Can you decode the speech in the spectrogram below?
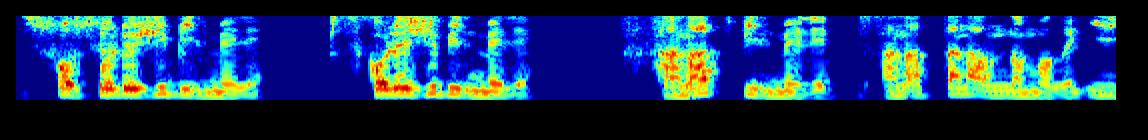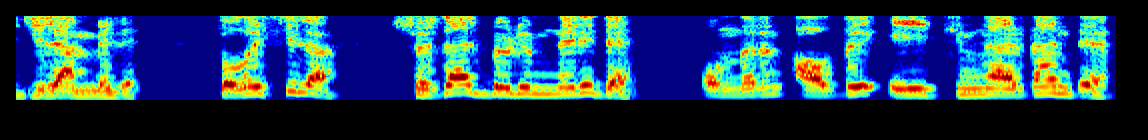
sosyoloji bilmeli, psikoloji bilmeli, sanat bilmeli, sanattan anlamalı, ilgilenmeli. Dolayısıyla sözel bölümleri de onların aldığı eğitimlerden de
